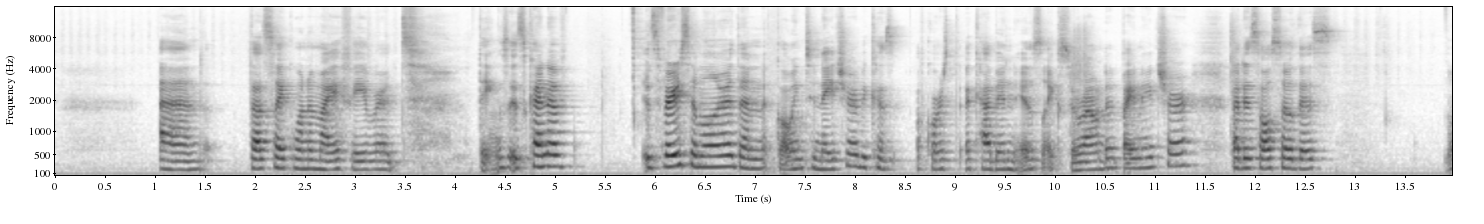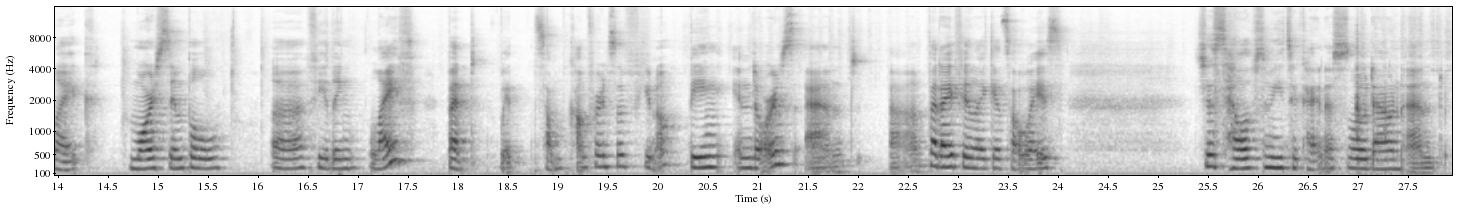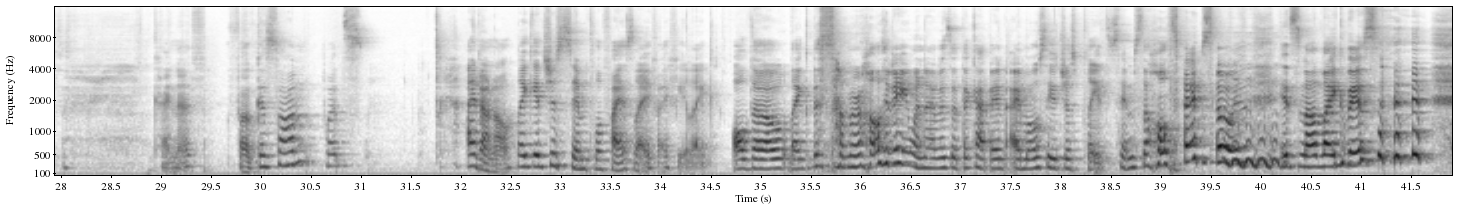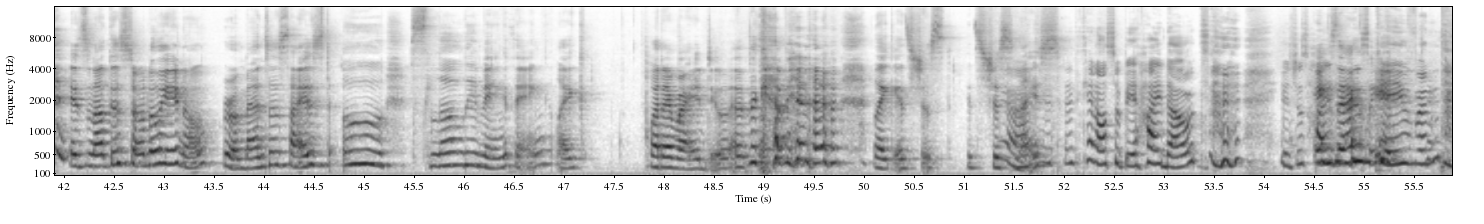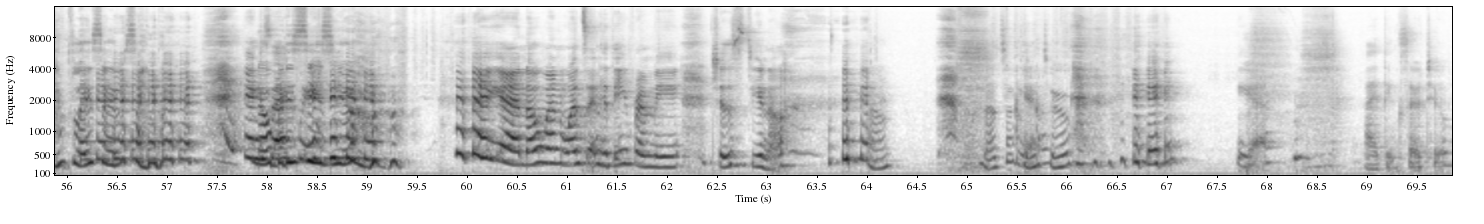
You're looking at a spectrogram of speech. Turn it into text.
and that's like one of my favorite things. It's kind of it's very similar than going to nature because of course a cabin is like surrounded by nature. But it's also this like more simple uh, feeling life but with some comforts of you know being indoors. And uh, but i feel like it's always just helps me to kind of slow down and kind of focus on what's I don't know. Like it just simplifies life, I feel like. Although like the summer holiday when I was at the cabin, I mostly just played Sims the whole time, so it's not like this. it's not this totally, you know, romanticized, oh, slow living thing. Like whatever I do at the cabin, like it's just it's just yeah, nice. It, it can also be a hideout. you just hide in this cave and play Sims. and Nobody sees you. yeah, no one wants anything from me. Just, you know. Yeah. That's okay Yeah. too. yeah. I think so too.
